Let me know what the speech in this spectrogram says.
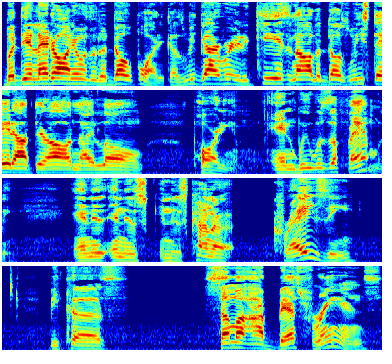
But then later on, it was an adult party because we got rid of the kids and all the adults. We stayed out there all night long partying. And we was a family. And, it, and it's, and it's kind of crazy because some of our best friends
